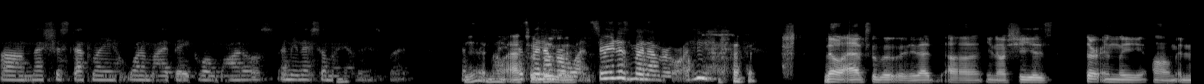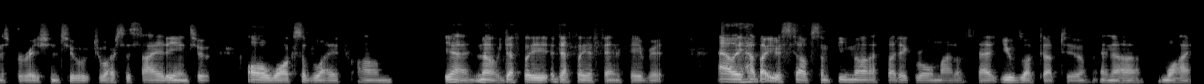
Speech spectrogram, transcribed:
Um, that's just definitely one of my big role models. I mean, there's so many others, but that's, yeah, no, my, that's my number one. Serena's my number one. no, absolutely. That uh, you know, she is certainly um, an inspiration to to our society and to all walks of life. Um, yeah, no, definitely, definitely a fan favorite. Allie, how about yourself? Some female athletic role models that you've looked up to, and uh, why?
